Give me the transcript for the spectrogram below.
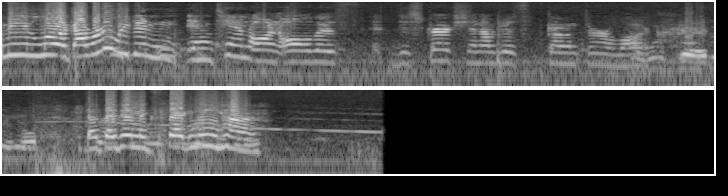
Mean, look, I really didn't intend on all this destruction. I'm just going through a lot of crap. That they didn't expect me, huh?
